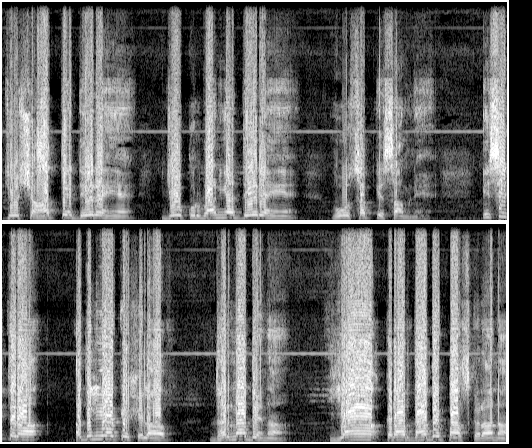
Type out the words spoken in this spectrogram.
जो शहादतें दे रहे हैं, जो कुर्बानियाँ दे रहे हैं, वो सबके सामने हैं। इसी तरह अदलिया के ख़िलाफ़ धरना देना या करारदादें पास कराना,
